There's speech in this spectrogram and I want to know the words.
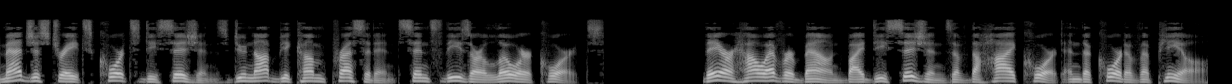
Magistrates' courts' decisions do not become precedent since these are lower courts. They are however bound by decisions of the High Court and the Court of Appeal.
